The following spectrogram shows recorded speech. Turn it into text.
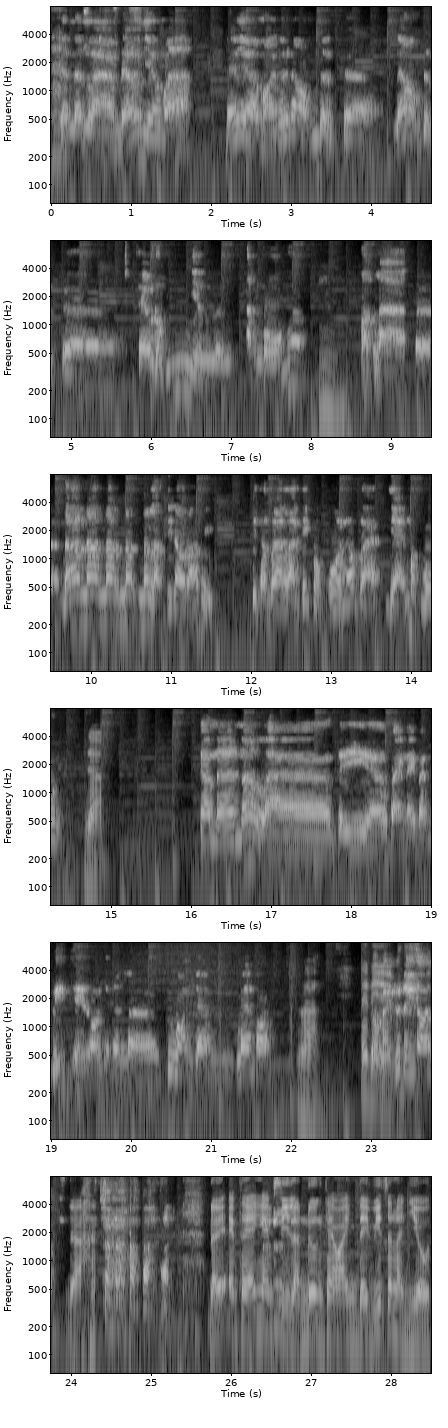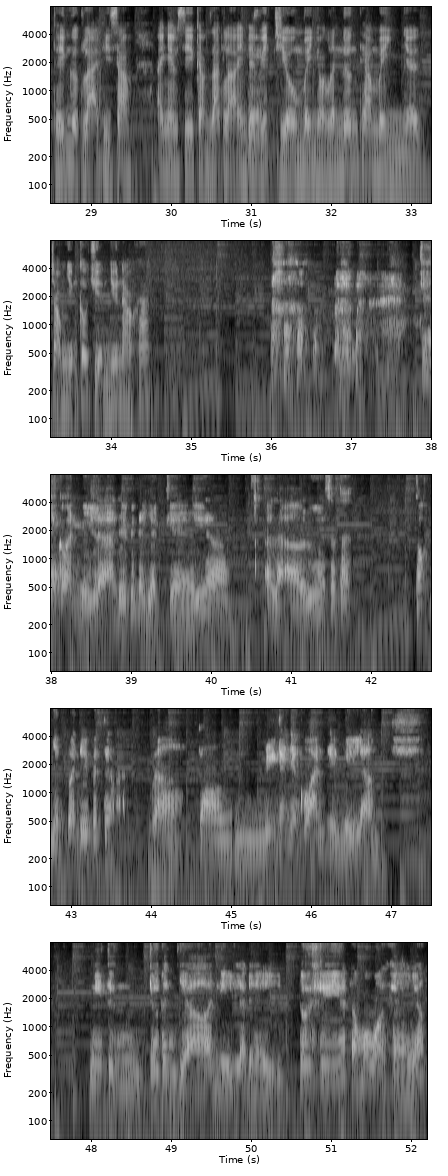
Cho nên là nếu như mà nếu như mọi thứ nó không được ờ, nếu không được ờ, theo đúng như anh muốn á, ừ, hoặc là ờ, nó nó nó nó nó lệch đi đâu đó thì thì thật ra là cái cuộc vui nó vẻ dễ mất vui. Dạ, cho nên nó là thì ờ, bạn này bạn biết vậy rồi cho nên là cứ quăng cho anh lên thôi vâng. Thế thì bạn cứ đi thôi dạ. Đấy em thấy anh MC là nương theo anh David rất là nhiều Thế ngược lại thì sao? Anh MC cảm giác là anh Ừ. David chiều mình hoặc là nương theo mình ờ, trong những câu chuyện như nào khác? cá nhân của anh nghĩ là David bây giờ kể ờ, là ở sao ta nhìn của anh David đó Vâng, Ờ, còn riêng cá nhân của anh thì anh nghĩ là ngay từ trước đến giờ anh nghĩ là để đôi khi á, trong mối quan hệ á,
